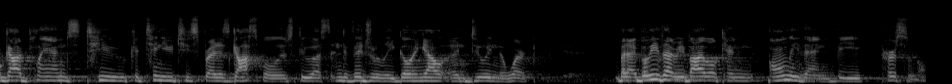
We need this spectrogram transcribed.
God plans to continue to spread his gospel is through us individually going out and doing the work. But I believe that revival can only then be personal,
